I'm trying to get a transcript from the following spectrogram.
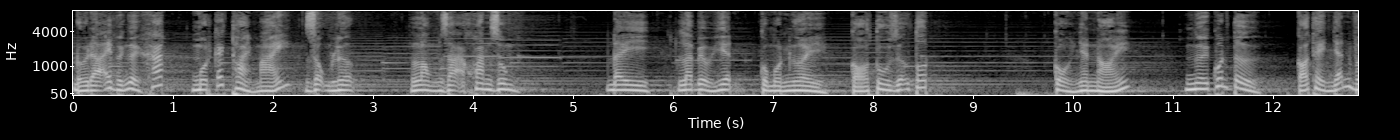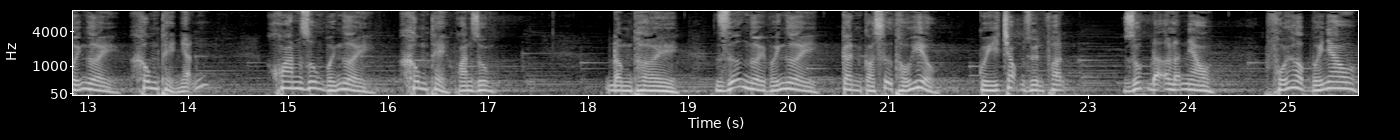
Đối đãi với người khác một cách thoải mái, rộng lượng, lòng dạ khoan dung. Đây là biểu hiện của một người có tu dưỡng tốt. Cổ nhân nói, người quân tử có thể nhẫn với người, không thể nhẫn. Khoan dung với người, không thể khoan dung. Đồng thời, giữa người với người cần có sự thấu hiểu, quý trọng duyên phận, giúp đỡ lẫn nhau, phối hợp với nhau,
